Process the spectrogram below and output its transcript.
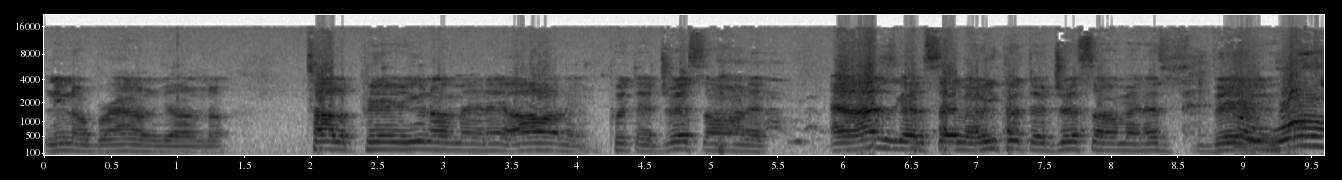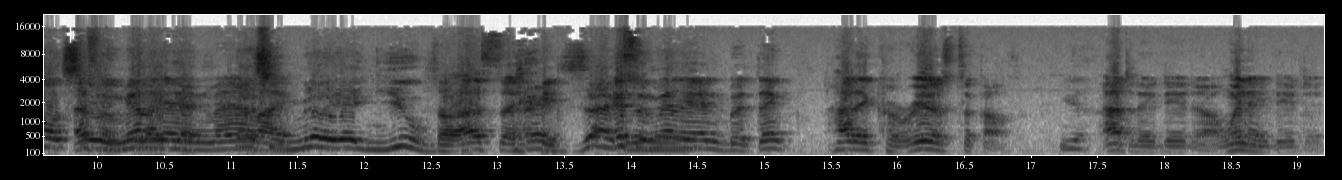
Nino Brown. If y'all don't know, Tyler Perry, you know, man, they all and put their dress on and. And I just gotta say, man, when you put their dress on, man, that's very. The world That's you like humiliating, that. man, That's like- humiliating you. So I say, Exactly, it's humiliating, but think how their careers took off Yeah. after they did that, or when they did that.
